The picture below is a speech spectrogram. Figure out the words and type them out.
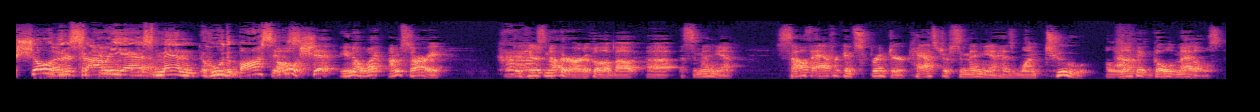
show Let these sorry ass men who the boss is. Oh shit! You know what? I'm sorry. Here's another article about uh, Semenya. South African sprinter Caster Semenya has won two Olympic gold medals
